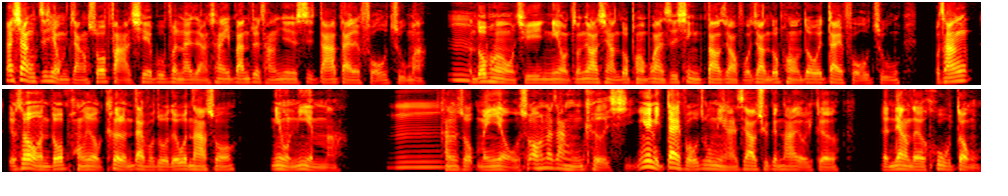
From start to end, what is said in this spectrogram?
那像之前我们讲说法器的部分来讲，像一般最常见的是大家带的佛珠嘛，嗯很多朋友其实你有宗教信，很多朋友不管是信道教、佛教，很多朋友都会带佛珠。我常常有时候很多朋友客人带佛珠，我就问他说：“你有念吗？”嗯他们说没有，我说哦，那这样很可惜，因为你带佛珠，你还是要去跟他有一个能量的互动，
